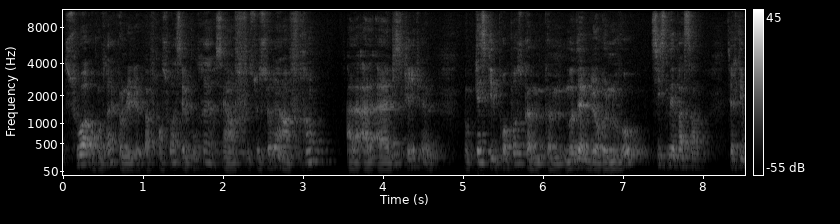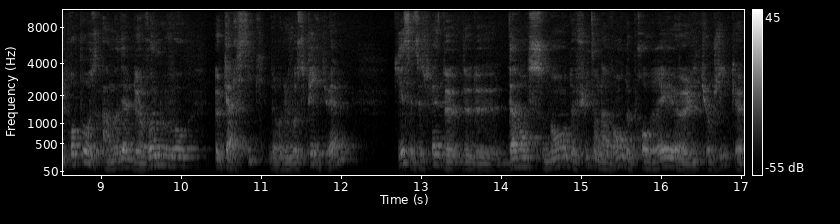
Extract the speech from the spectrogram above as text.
soit au contraire, comme le dit le pape François, c'est le contraire, un, ce serait un frein à la, vie spirituelle. Donc qu'est-ce qu'il propose comme, modèle de renouveau, si ce n'est pas ça? C'est-à-dire qu'il propose un modèle de renouveau eucharistique, de renouveau spirituel, qui est cette espèce d'avancement, de, de, fuite en avant, de progrès euh, liturgique, euh,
